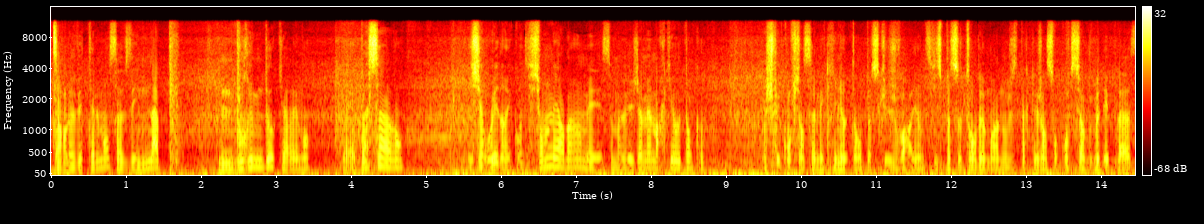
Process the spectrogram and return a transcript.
Ça relevait tellement, ça faisait une nappe, une brume d'eau carrément. Il n'y avait pas ça avant. J'ai roulé dans les conditions de merde, hein, mais ça m'avait jamais marqué autant, quoi. Je fais confiance à mes clignotants parce que je vois rien de ce qui se passe autour de moi, donc j'espère que les gens sont conscients que je me déplace.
